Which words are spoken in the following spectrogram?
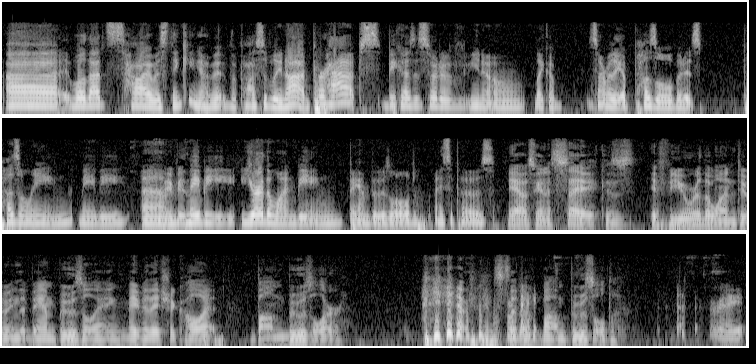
uh well that's how I was thinking of it, but possibly not. Perhaps because it's sort of, you know, like a it's not really a puzzle, but it's puzzling maybe. Um Maybe- maybe you're the one being bamboozled, I suppose. Yeah, I was gonna say because if you were the one doing the bamboozling, maybe they should call it bomboozler instead Right. of bomboozled. Right.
